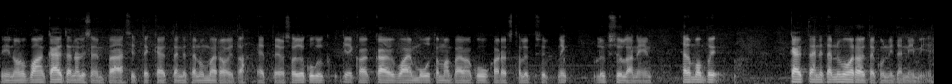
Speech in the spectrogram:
niin on vaan käytännöllisempää sitten käyttää niitä numeroita. Että jos on joku, joka käy vain muutaman päivän kuukaudesta lypsy, niin, lypsyllä, niin helpompi käyttää niitä numeroita kuin niitä nimiä.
